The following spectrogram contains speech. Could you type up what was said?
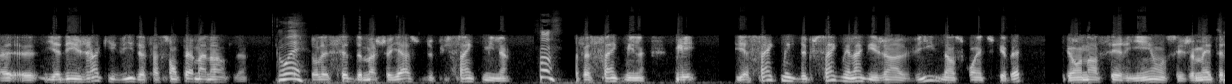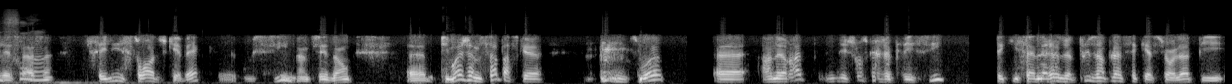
euh, il y a des gens qui vivent de façon permanente là, sur le site de Machouillache depuis 5000 ans. Hum. Ça fait 5000 ans. Mais il y a 5000, depuis 5000 ans que des gens vivent dans ce coin du Québec et on n'en sait rien, on s'est jamais intéressé à ça. Hein? C'est l'histoire du Québec euh, aussi. Hein, tu sais, donc, puis moi j'aime ça parce que tu vois, euh, en Europe, une des choses que j'apprécie, c'est qu'ils s'intéressent de plus en plus à ces questions-là. Puis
